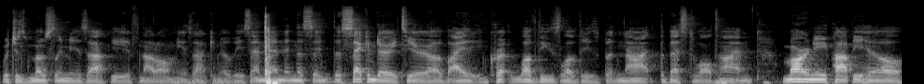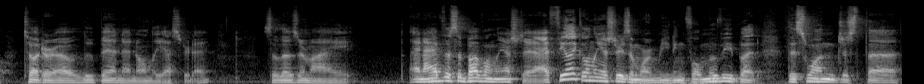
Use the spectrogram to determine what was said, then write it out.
which is mostly Miyazaki, if not all Miyazaki movies, and then in the the secondary tier of I incre- love these, love these, but not the best of all time. Marnie, Poppy Hill, Totoro, Lupin, and Only Yesterday. So those are my, and I have this above Only Yesterday. I feel like Only Yesterday is a more meaningful movie, but this one, just the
